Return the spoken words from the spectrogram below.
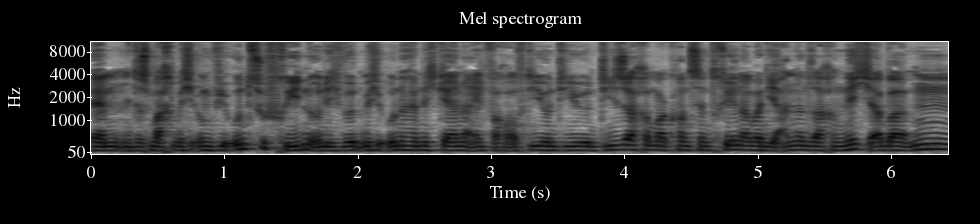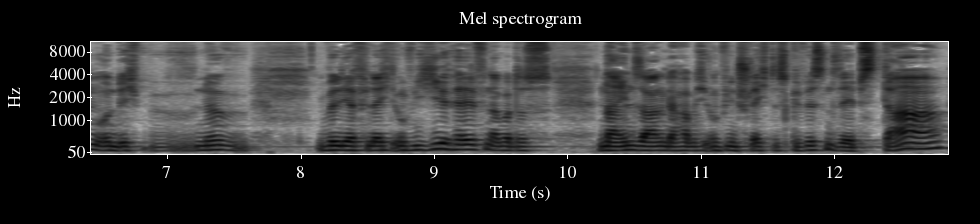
ähm, das macht mich irgendwie unzufrieden und ich würde mich unheimlich gerne einfach auf die und die und die Sache mal konzentrieren, aber die anderen Sachen nicht. Aber mh, hm, und ich ne, will ja vielleicht irgendwie hier helfen, aber das Nein sagen, da habe ich irgendwie ein schlechtes Gewissen. Selbst da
